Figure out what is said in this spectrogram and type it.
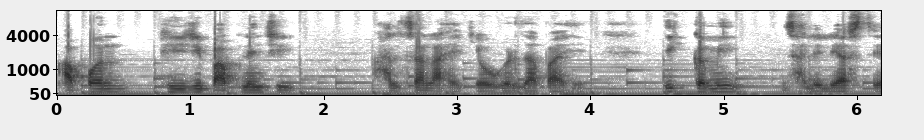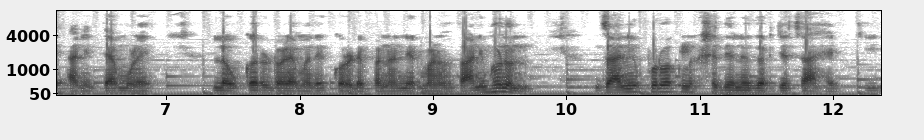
आपण ही जी पापण्यांची हालचाल आहे किंवा उघडझाप आहे ती कमी झालेली असते आणि त्यामुळे लवकर डोळ्यामध्ये कोरडेपणा निर्माण होतो. आणि म्हणून जाणीवपूर्वक लक्ष देणं गरजेचं आहे की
